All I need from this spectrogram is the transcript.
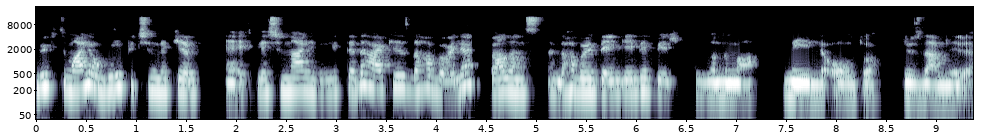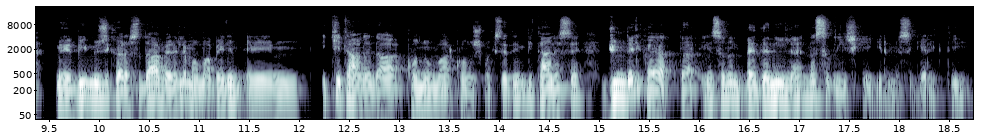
büyük ihtimalle o grup içindeki e, etkileşimlerle birlikte de herkes daha böyle balance, daha böyle dengeli bir kullanıma meyilli oldu düzlemleri. Bir müzik arası daha verelim ama benim iki tane daha konum var konuşmak istediğim. Bir tanesi gündelik hayatta insanın bedeniyle nasıl ilişkiye girmesi gerektiği.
